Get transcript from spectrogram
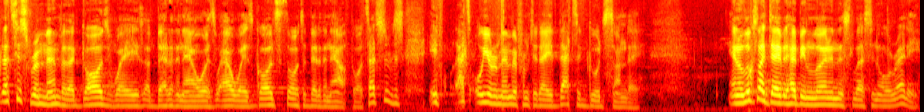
let's just remember that God's ways are better than our ways, our ways. God's thoughts are better than our thoughts. That's just, if that's all you remember from today, that's a good Sunday. And it looks like David had been learning this lesson already.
